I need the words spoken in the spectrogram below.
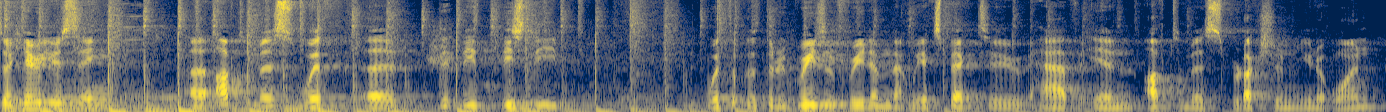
So here you're seeing uh, Optimus with uh, th these are the with, with, the degrees of freedom that we expect to have in Optimus Production Unit 1,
